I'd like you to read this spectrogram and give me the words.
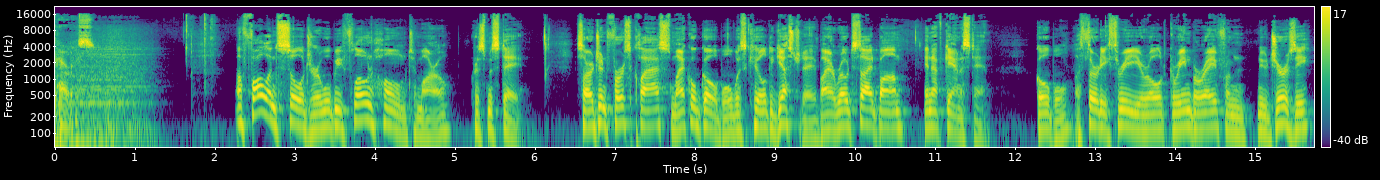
Paris. A fallen soldier will be flown home tomorrow, Christmas Day. Sergeant First Class Michael Goebel was killed yesterday by a roadside bomb in Afghanistan. Goebel, a 33 year old Green Beret from New Jersey,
